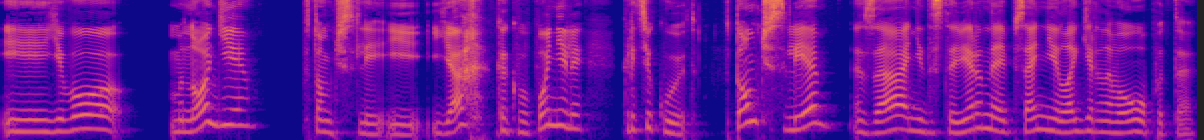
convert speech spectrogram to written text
И его многие, в том числе и я, как вы поняли, критикуют в том числе за недостоверное описание лагерного опыта.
